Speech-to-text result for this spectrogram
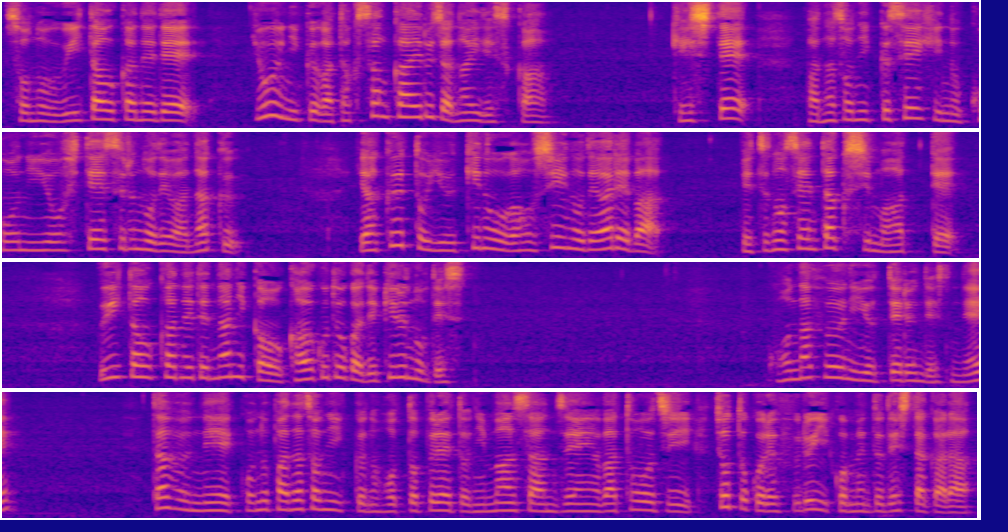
その浮いたお金で良い肉がたくさん買えるじゃないですか決してパナソニック製品の購入を否定するのではなく焼くという機能が欲しいのであれば別の選択肢もあって浮いたお金で何かを買うことができるのです。こんな風に言ってるんですね。多分ねこのパナソニックのホットプレート2万3000円は当時ちょっとこれ古いコメントでしたから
